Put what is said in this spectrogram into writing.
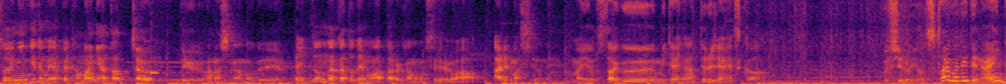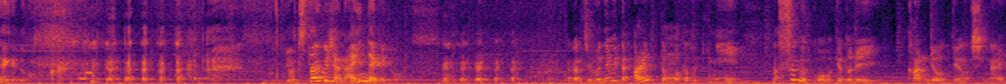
そういう人間でもやっぱりたまに当たっちゃうっていう話なのでやっぱりどんな方でも当たる可能性はありますよね。まあ四つタグみたいになってるじゃないですか。後ろ四つタグ出てないんだけど。四つタグじゃないんだけど。なんか自分で見てあれ？って思った時に、まあ、すぐこう受け取り完了っていうのをしない、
